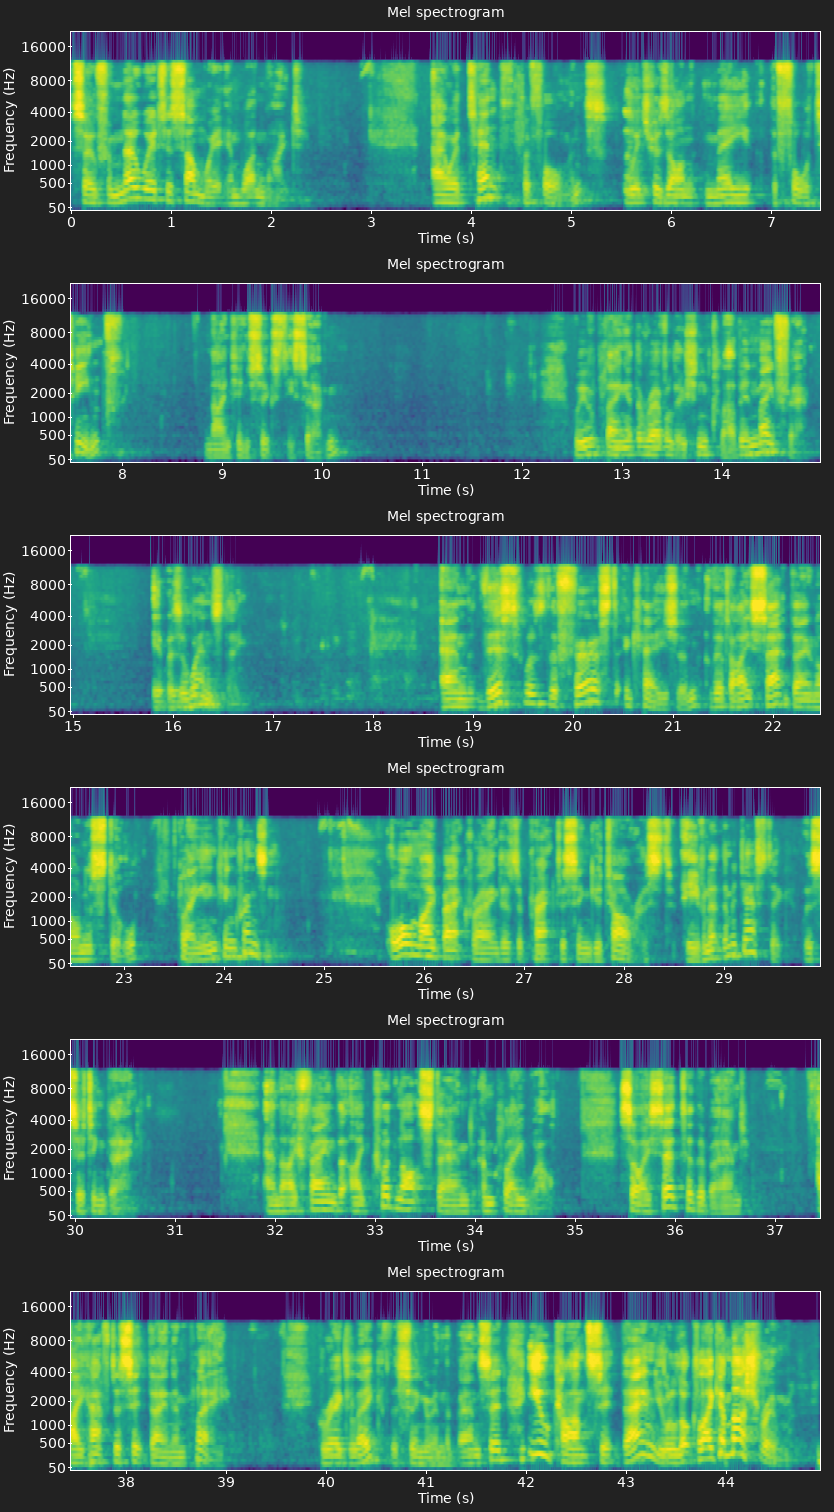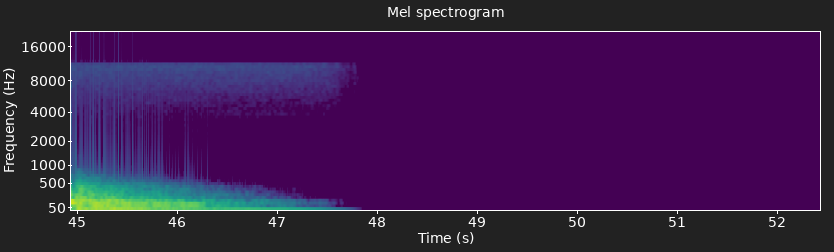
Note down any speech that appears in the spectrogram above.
So from nowhere to somewhere in one night. Our 10th performance, which was on May the 14th, 1967, we were playing at the Revolution Club in Mayfair. It was a Wednesday. And this was the first occasion that I sat down on a stool playing in King Crimson. All my background as a practicing guitarist, even at the Majestic, was sitting down. And I found that I could not stand and play well. So I said to the band, I have to sit down and play. Greg Lake, the singer in the band, said, you can't sit down, you'll look like a mushroom.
